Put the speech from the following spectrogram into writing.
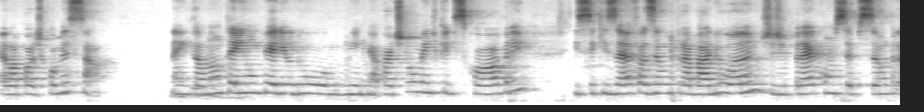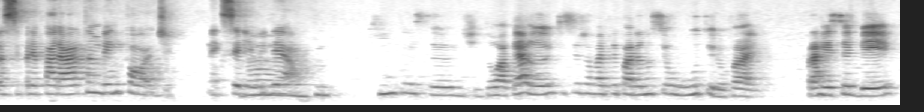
ela pode começar. Né? Então, não tem um período mínimo. A partir do momento que descobre, e se quiser fazer um trabalho antes de pré-concepção para se preparar, também pode, né? que seria ah, o ideal. Que interessante. Então, até antes você já vai preparando o seu útero, vai, para receber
